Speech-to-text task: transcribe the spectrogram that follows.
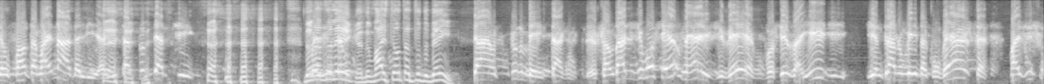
não falta mais nada ali, ali tá tudo certinho. dona Mas, Zuleika, então... no mais então tá tudo bem? Tá, tudo bem, tá. Saudade de vocês, né? De ver vocês aí, de de entrar no meio da conversa, mas isso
